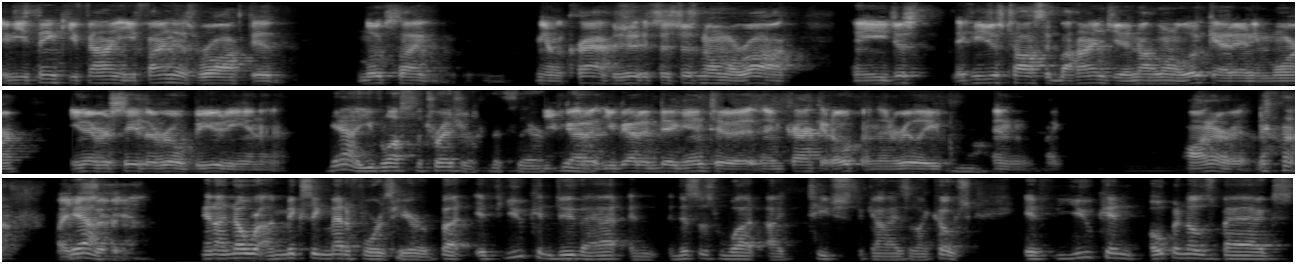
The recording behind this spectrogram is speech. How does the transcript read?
if you think you find you find this rock that looks like you know crap, it's just, it's just normal rock, and you just if you just toss it behind you and not want to look at it anymore, you never see the real beauty in it. Yeah, you've lost the treasure that's there. You got to you got to dig into it and crack it open and really and like honor it. like yeah. And I know I'm mixing metaphors here, but if you can do that, and this is what I teach the guys that I coach, if you can open those bags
